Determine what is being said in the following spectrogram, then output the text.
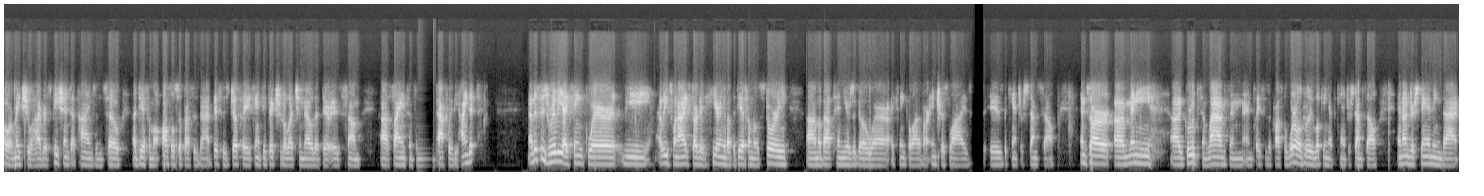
or makes you a high risk patient at times. And so a DFMO also suppresses that. This is just a fancy picture to let you know that there is some uh, science and some pathway behind it. Now, this is really, I think, where the, at least when I started hearing about the DFMO story um, about 10 years ago, where I think a lot of our interest lies is the cancer stem cell. And so our uh, many uh, groups and labs and, and places across the world really looking at the cancer stem cell and understanding that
